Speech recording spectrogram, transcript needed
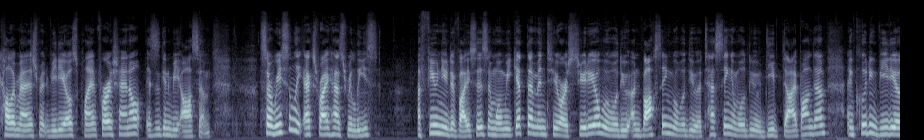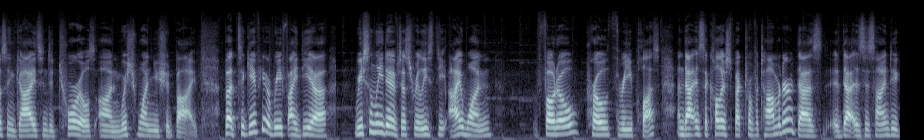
color management videos planned for our channel. This is going to be awesome. So recently, X-Rite has released a few new devices and when we get them into our studio we will do unboxing, we will do a testing and we'll do a deep dive on them including videos and guides and tutorials on which one you should buy. But to give you a brief idea, recently they have just released the i1 Photo Pro 3 Plus, and that is a color spectrophotometer that is, that is designed to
